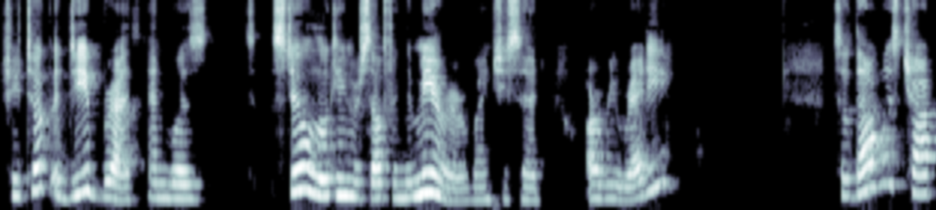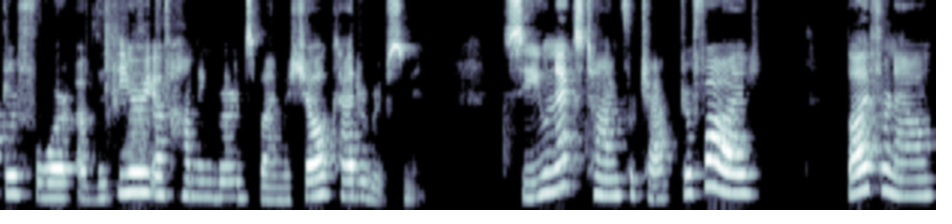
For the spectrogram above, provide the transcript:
She took a deep breath and was still looking herself in the mirror when she said, Are we ready? So that was chapter 4 of The Theory of Hummingbirds by Michelle Kadarusman. See you next time for chapter 5. Bye for now.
